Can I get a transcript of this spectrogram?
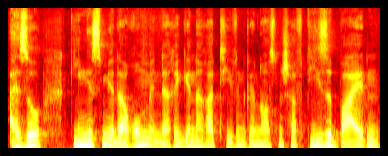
Also ging es mir darum, in der regenerativen Genossenschaft diese beiden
